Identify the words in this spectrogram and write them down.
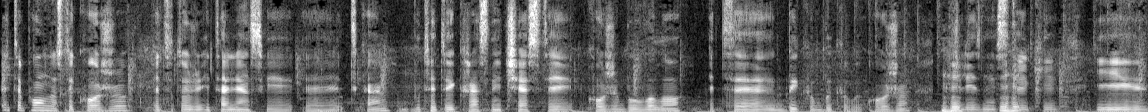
Это полностью кожа, это тоже итальянская э, ткань. Вот эти красные части кожи бувало, это быко быковая кожа, железные стельки и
